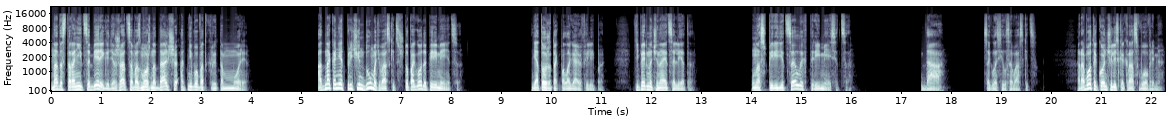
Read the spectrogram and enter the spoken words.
Надо сторониться берега, держаться, возможно, дальше от него в открытом море. Однако нет причин думать, Васкиц, что погода переменится. Я тоже так полагаю, Филиппа. Теперь начинается лето. У нас впереди целых три месяца. Да, согласился Васкиц. Работы кончились как раз вовремя.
